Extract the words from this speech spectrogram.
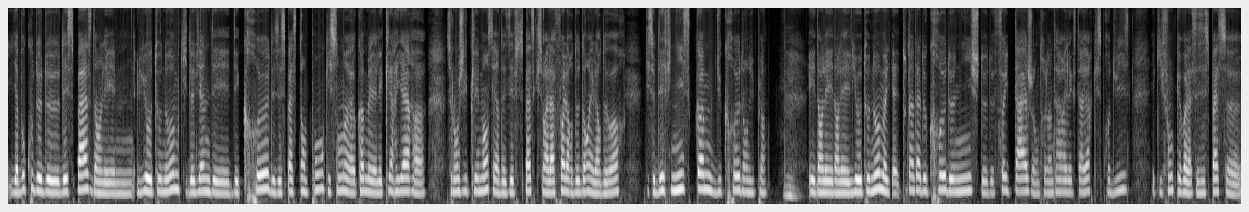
Il y a beaucoup d'espaces de, dans les hum, lieux autonomes qui deviennent des, des creux, des espaces tampons qui sont euh, comme les clairières, euh, selon Gilles Clément, c'est-à-dire des espaces qui sont à la fois leur dedans et leur dehors, qui se définissent comme du creux dans du plein. Mmh. Et dans les, dans les lieux autonomes, il y a tout un tas de creux, de niches, de, de feuilletages entre l'intérieur et l'extérieur qui se produisent et qui font que voilà, ces espaces euh,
